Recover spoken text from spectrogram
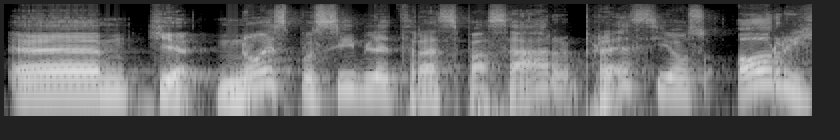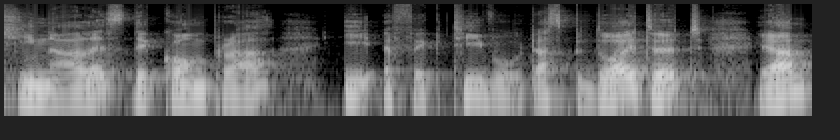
ähm, hier, no es posible traspasar precios originales de compra y efectivo. Das bedeutet, ja,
